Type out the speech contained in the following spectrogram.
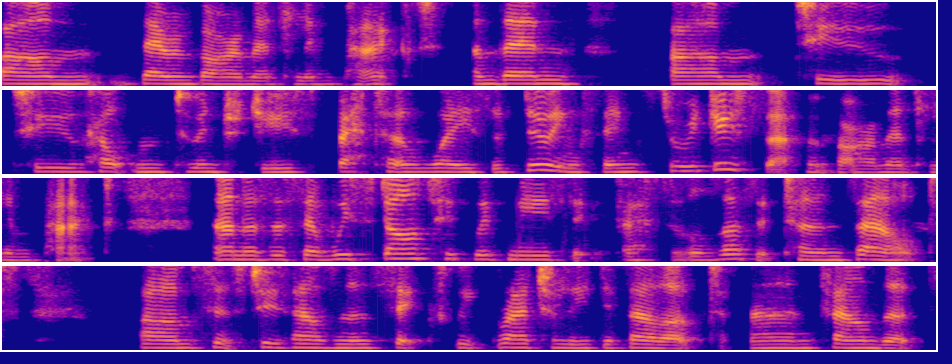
um, their environmental impact and then um, to to help them to introduce better ways of doing things to reduce that environmental impact. And as I said, we started with music festivals. As it turns out, um, since 2006, we gradually developed and found that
